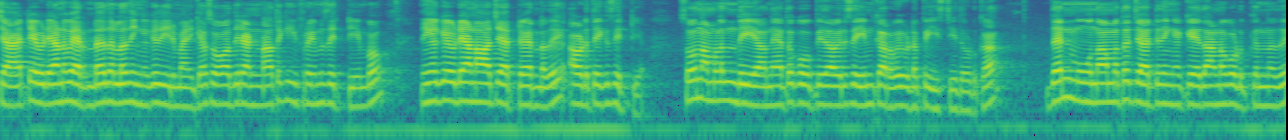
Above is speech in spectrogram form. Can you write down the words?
ചാറ്റ് എവിടെയാണ് വരേണ്ടത് എന്നുള്ളത് നിങ്ങൾക്ക് തീരുമാനിക്കാം. സോ അത് രണ്ടാമത്തെ കീ ഫ്രെയിം സെറ്റ് ചെയ്യുമ്പോൾ നിങ്ങൾക്ക് എവിടെയാണോ ആ ചാറ്റ് വരേണ്ടത് അവിടത്തേക്ക് സെറ്റ് ചെയ്യാം. സോ നമ്മൾ എന്ത് ചെയ്യുക നേരത്തെ കോപ്പി ചെയ്ത ആ ഒരു സെയിം കർവ് ഇവിടെ പേസ്റ്റ് ചെയ്ത് കൊടുക്കുക ദെൻ മൂന്നാമത്തെ ചാറ്റ് നിങ്ങൾക്ക് ഏതാണോ കൊടുക്കുന്നത്?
